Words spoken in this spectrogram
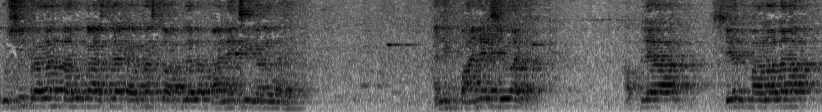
कृषी प्रधान तालुका असल्या कारणास्तव आपल्याला पाण्याची गरज आहे. आणि पाण्याशिवाय आपल्या शेतमालाला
